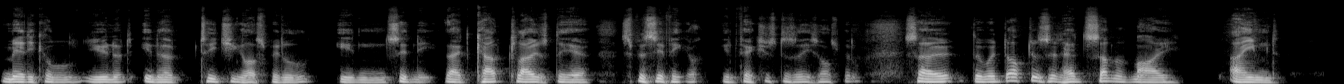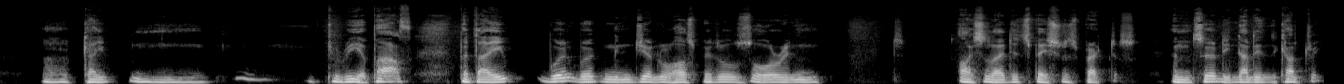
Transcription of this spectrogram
medical unit in a teaching hospital in Sydney. They'd closed their specific infectious disease hospital. So there were doctors that had some of my aimed uh, mm, career path, but they weren't working in general hospitals or in isolated specialist practice, and certainly not in the country,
